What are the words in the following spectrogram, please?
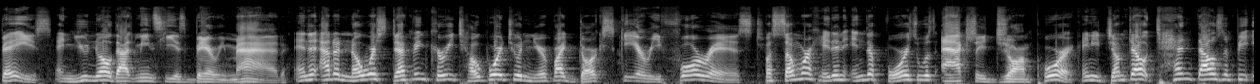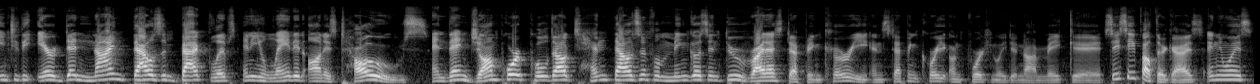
face, and you know that means he is very mad. And then out of nowhere, Stephen Curry teleported to a nearby dark, scary forest. But somewhere hidden in the forest was actually John Pork. And he jumped out 10,000 feet into the air, did 9,000 backflips, and he landed on his toes. And then John Pork pulled out 10,000 flamingos and threw right at Stephen Curry. And Stephen Curry unfortunately did not make it. Stay safe out there, guys. Anyways,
